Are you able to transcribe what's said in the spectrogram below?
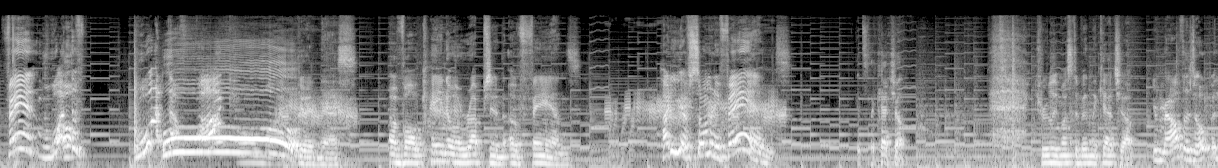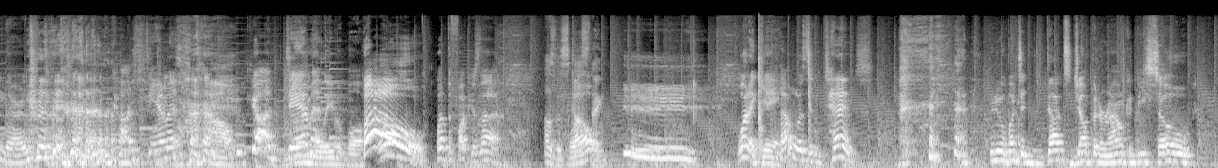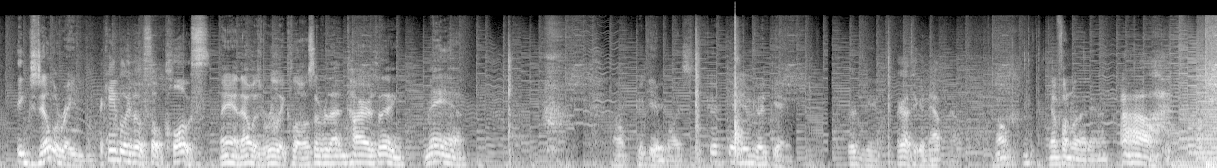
Fan. What the. Oh. What the Oh! Goodness. A volcano eruption of fans. How do you have so many fans? It's the ketchup. Truly must have been the ketchup. Your mouth is open there. God damn it. Wow. God damn it. Unbelievable. Oh! oh! What the fuck is that? That was disgusting. What a game. That was intense. We knew a bunch of ducks jumping around could be so exhilarating. I can't believe it was so close. Man, that was really close over that entire thing. Man. Oh, good game, boys. Good game. Good game. Good game. I gotta take a nap now. Well, have fun with that, Aaron. Ah.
